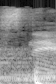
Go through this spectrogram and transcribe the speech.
snap.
